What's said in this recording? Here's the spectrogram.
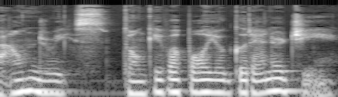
boundaries. Don't give up all your good energy.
